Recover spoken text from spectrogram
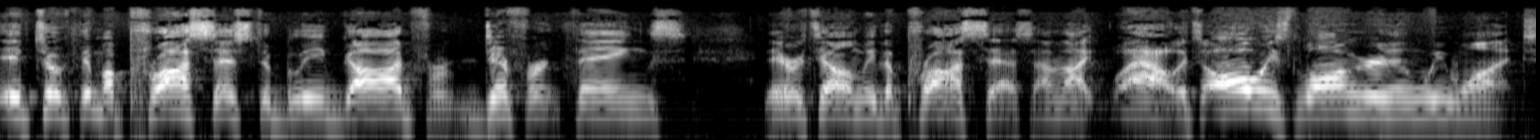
it took them a process to believe God for different things. They were telling me the process. I'm like, wow, it's always longer than we want.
